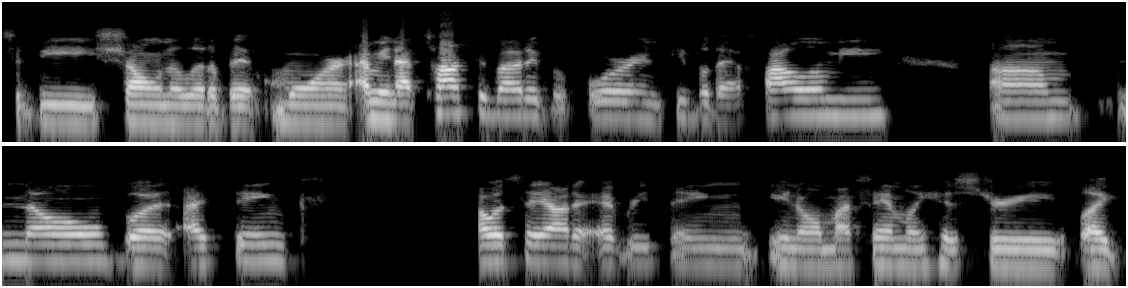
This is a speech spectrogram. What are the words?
to be shown a little bit more. I mean, I've talked about it before and people that follow me um know, but I think I would say out of everything, you know, my family history, like,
